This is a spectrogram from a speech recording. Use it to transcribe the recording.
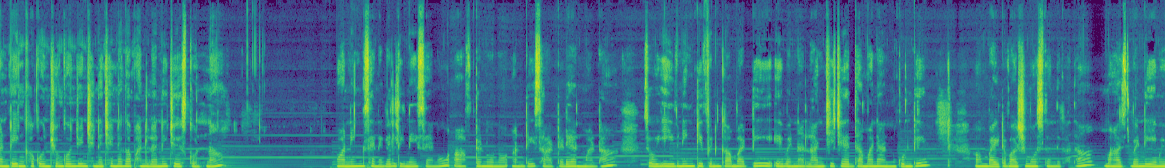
అంటే ఇంకా కొంచెం కొంచెం చిన్న చిన్నగా పనులన్నీ చేసుకుంటున్నా. మార్నింగ్ శనగలు తినేసాను ఆఫ్టర్నూన్ అంటే సాటర్డే అనమాట సో ఈవినింగ్ టిఫిన్ కాబట్టి ఏమైనా లంచ్ చేద్దామని అనుకుంటే బయట వర్షం వస్తుంది కదా మా హస్బెండ్ ఏమి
